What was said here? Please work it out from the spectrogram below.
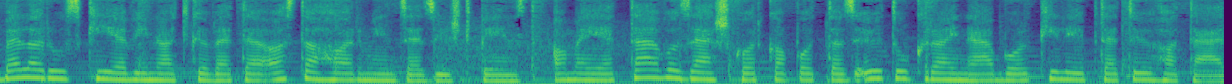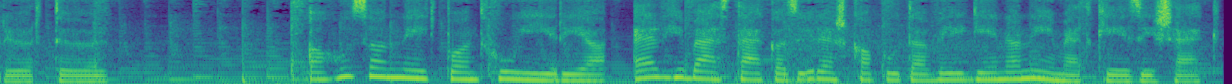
Belarus kievi nagykövete azt a 30 ezüst pénzt, amelyet távozáskor kapott az őt Ukrajnából kiléptető határőrtől. A 24.hu írja, elhibázták az üres kaput a végén a német kézisek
